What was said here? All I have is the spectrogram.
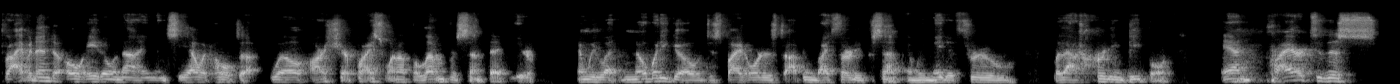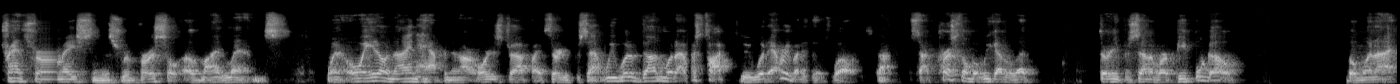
drive it into 08, 09 and see how it holds up. Well, our share price went up 11% that year. And we let nobody go despite orders dropping by 30%. And we made it through without hurting people. And prior to this transformation, this reversal of my lens, when 0809 happened and our orders dropped by 30%, we would have done what I was taught to do, what everybody does. Well, it's not, it's not personal, but we got to let 30% of our people go. But when I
